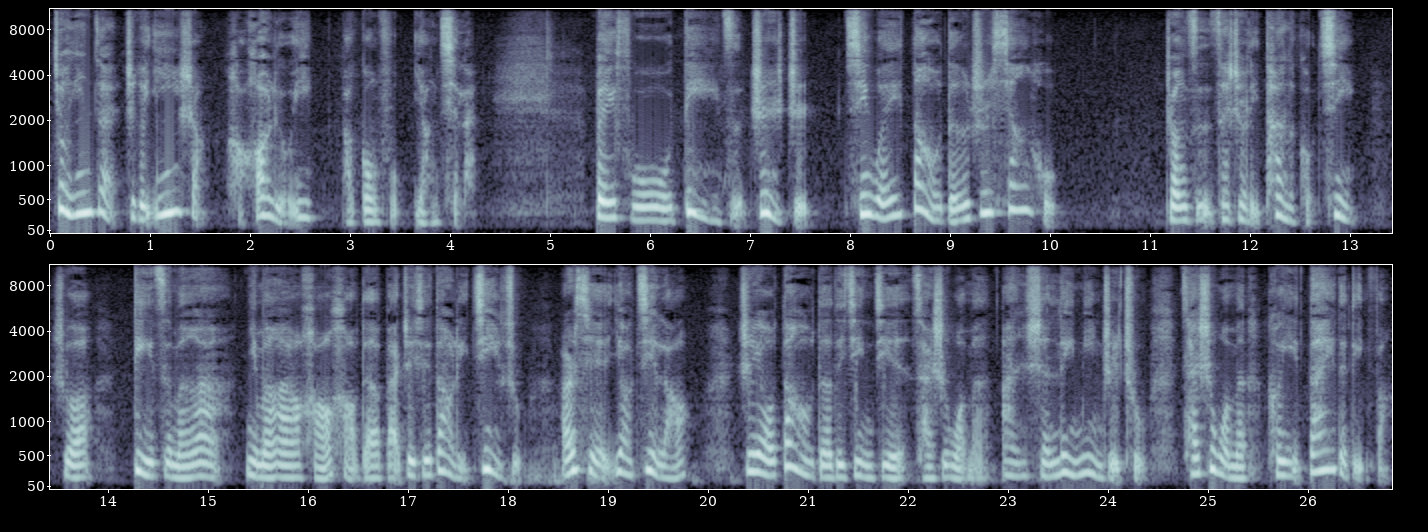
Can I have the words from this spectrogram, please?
就应在这个“一”上好好留意，把功夫养起来。背夫弟子智之，其为道德之相乎？庄子在这里叹了口气。说：“弟子们啊，你们啊好好的把这些道理记住，而且要记牢。只有道德的境界，才是我们安身立命之处，才是我们可以待的地方。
